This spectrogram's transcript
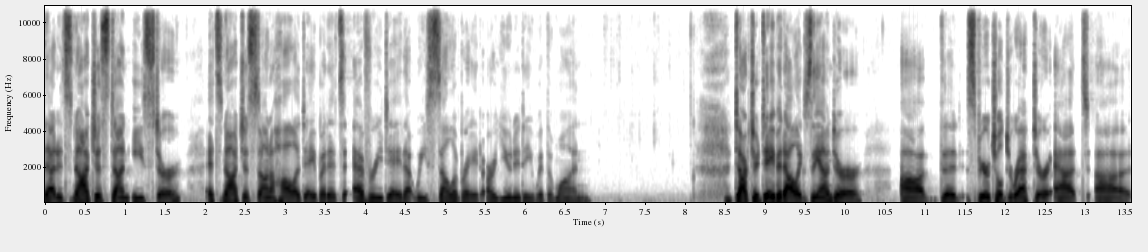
That it's not just on Easter, it's not just on a holiday, but it's every day that we celebrate our unity with the one. Dr. David Alexander, uh, the spiritual director at uh,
